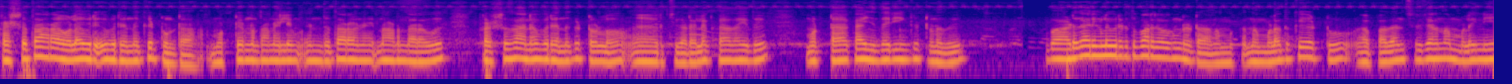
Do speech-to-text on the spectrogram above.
ഫ്രഷ് താറാവുകൾ ഇവർ ഇവരിൽ നിന്ന് കിട്ടും കേട്ടോ മുട്ടയിടുന്നതാണെങ്കിലും എന്ത് താറാവിന് നാടൻ താറാവ് ഫ്രഷ് സാധനം ഇവരിൽ നിന്ന് കിട്ടുള്ളൂ. ഇറച്ചി കടയിലൊക്കെ അതായത് മുട്ട കഴിഞ്ഞതായിരിക്കും കിട്ടണത്. ഒരുപാട് കാര്യങ്ങൾ ഇവരുടെ അടുത്ത് പറഞ്ഞു കൊടുക്കുന്നുണ്ട് കേട്ടോ നമുക്ക് നമ്മളത് കേട്ടു. അപ്പോൾ അതനുസരിച്ചാണ് നമ്മളിനി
